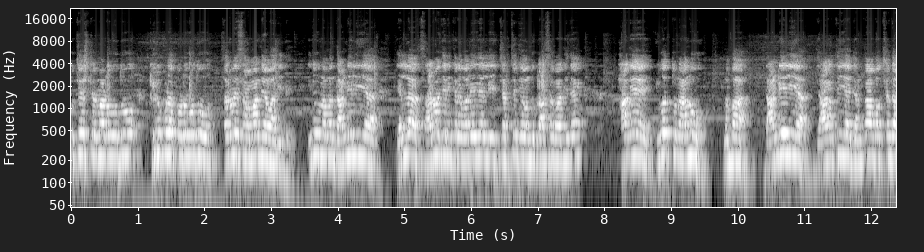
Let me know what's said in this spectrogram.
ಕುಚೇಷ್ಟೆ ಮಾಡುವುದು, ಕಿರುಕುಳ ಕೊಡುವುದು ಸರ್ವೇ ಸಾಮಾನ್ಯವಾಗಿದೆ. ಇದು ನಮ್ಮ ದಾಂಡೇಲಿಯ ಎಲ್ಲ ಸಾರ್ವಜನಿಕರ ವಲಯದಲ್ಲಿ ಚರ್ಚೆಗೆ ಒಂದು ಗ್ರಾಸವಾಗಿದೆ. ಹಾಗೆ ಇವತ್ತು ನಾನು ನಮ್ಮ ದಾಂಡೇಲಿಯ ಜಾತೀಯ ಜನತಾ ಪಕ್ಷದ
